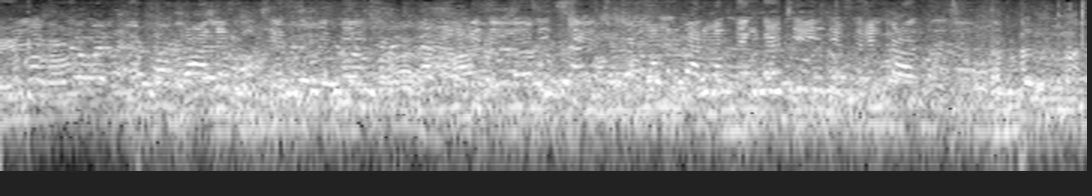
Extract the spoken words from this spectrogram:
ఏంటి ప్రాబ్లం వాళ్ళకి వచ్చేసరికి మమ్మల్ని విధుల్లో ఇచ్చి మమ్మల్ని బలవంతంగా చేసేసరికి కాదు ఇప్పుడు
